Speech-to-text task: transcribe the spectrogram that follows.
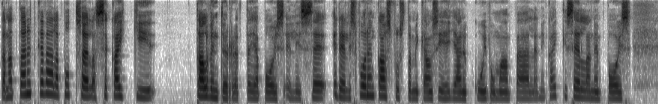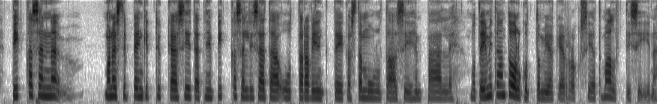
kannattaa nyt keväällä putsailla se kaikki talven törröttäjä pois, eli se edellisvuoden kasvusta, mikä on siihen jäänyt kuivumaan päälle, niin kaikki sellainen pois. Pikkasen, monesti penkit tykkää siitä, että niin pikkasen lisätään uutta ravinteikasta multaa siihen päälle, mutta ei mitään tolkuttomia kerroksia, että maltti siinä.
